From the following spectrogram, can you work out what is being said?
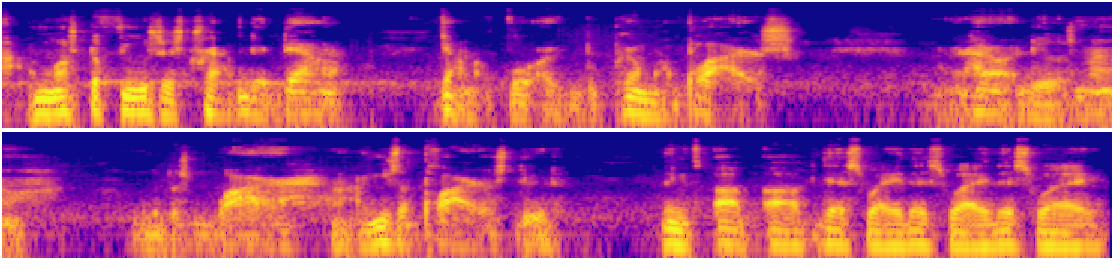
I must defuse this trap and get down. Down the floor. Bring my pliers. How do I do this now? with this wire. I use the pliers, dude. It's up, up, this way, this way, this way,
